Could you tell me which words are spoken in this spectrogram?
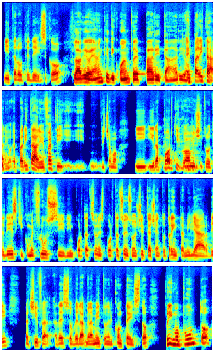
italo-tedesco. Flavio, e anche di quanto è paritario. È paritario, è paritario. Infatti, diciamo, i, i rapporti economici italo-tedeschi come flussi di importazione e esportazione sono circa 130 miliardi, la cifra adesso ve la, ve la metto nel contesto. Primo punto,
